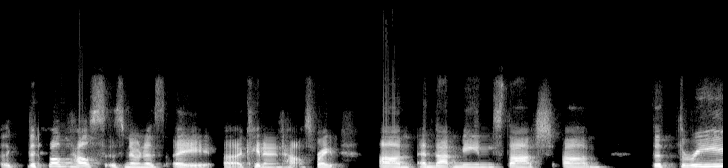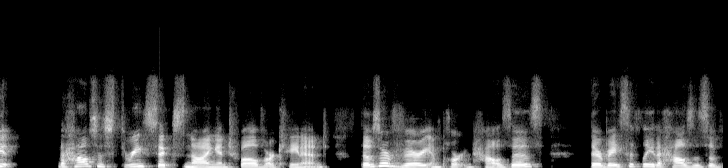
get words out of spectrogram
like the 12th house is known as a, a cadent house, right? Um, and that means that um, the three, the houses three, six, nine, and 12 are cadent. Those are very important houses. They're basically the houses of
